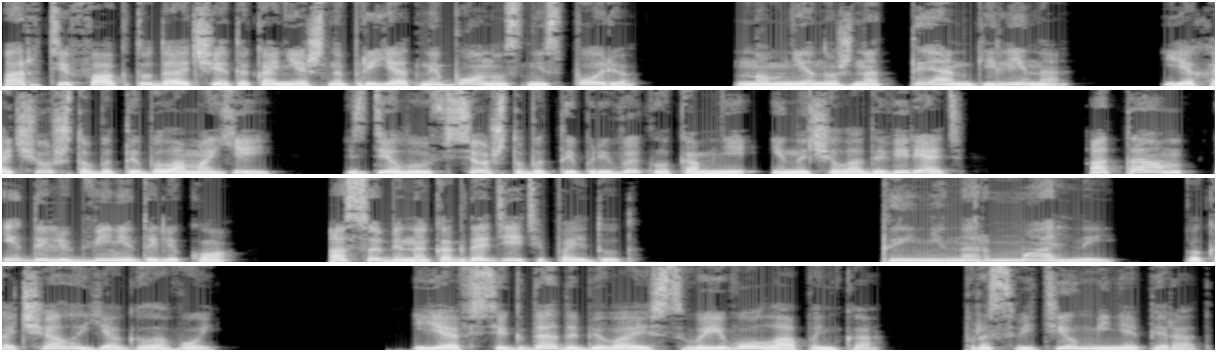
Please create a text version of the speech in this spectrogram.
Артефакт удачи – это, конечно, приятный бонус, не спорю. Но мне нужна ты, Ангелина. Я хочу, чтобы ты была моей. Сделаю все, чтобы ты привыкла ко мне и начала доверять. А там и до любви недалеко. Особенно, когда дети пойдут. Ты ненормальный, покачала я головой. Я всегда добиваюсь своего, лапонька, просветил меня пират.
